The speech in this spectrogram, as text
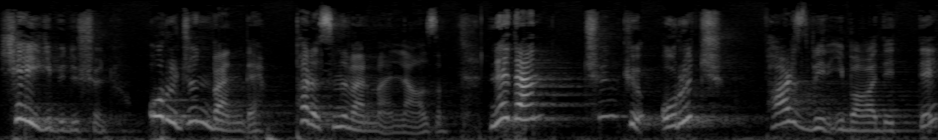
Şey gibi düşün. Orucun bende. Parasını vermen lazım. Neden? Çünkü oruç farz bir ibadetti.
